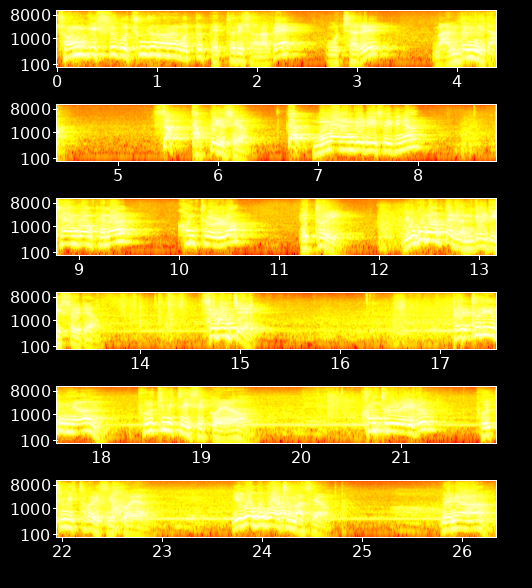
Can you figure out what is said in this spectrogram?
전기 쓰고 충전하는 것도 배터리 전압의 오차를 만듭니다. 싹 다 빼주세요. 딱 뭐만 연결되어 있어야 되냐? 태양광 패널, 컨트롤러, 배터리. 요거만 딱 연결되어 있어야 돼요. 세 번째, 배터리에 보면 볼트미터 있을 거예요. 네. 컨트롤러에도 볼트미터가 있을 거예요. 예. 이거 보고 하지 마세요. 어. 왜냐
